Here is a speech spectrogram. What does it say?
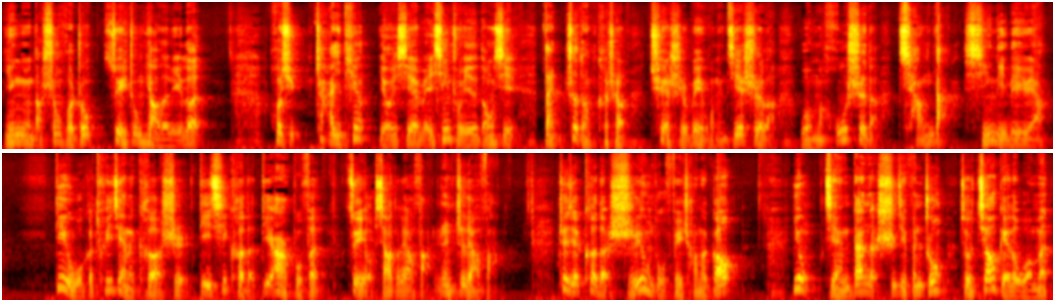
应用到生活中最重要的理论。或许乍一听有一些唯心主义的东西，但这段课程确实为我们揭示了我们忽视的强大心理力量。第五个推荐的课是第七课的第二部分，最有效的疗法——认知疗法。这节课的实用度非常的高，用简单的十几分钟就教给了我们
